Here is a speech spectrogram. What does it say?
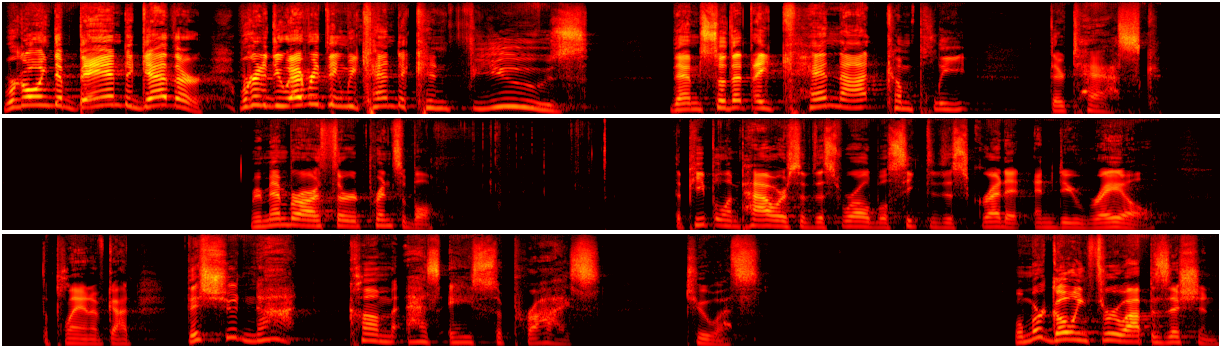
We're going to band together. We're going to do everything we can to confuse them so that they cannot complete their task. Remember our third principle. The people and powers of this world will seek to discredit and derail the plan of God. This should not come as a surprise to us. When we're going through opposition,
